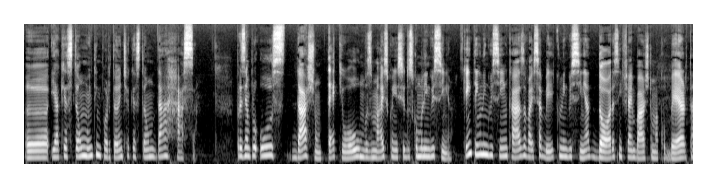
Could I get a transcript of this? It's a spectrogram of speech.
Uh, e a questão muito importante é a questão da raça. Por exemplo, os Dachshund Tech, ou os mais conhecidos como linguicinha. Quem tem um linguicinha em casa vai saber que o linguicinha adora se enfiar embaixo de uma coberta,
